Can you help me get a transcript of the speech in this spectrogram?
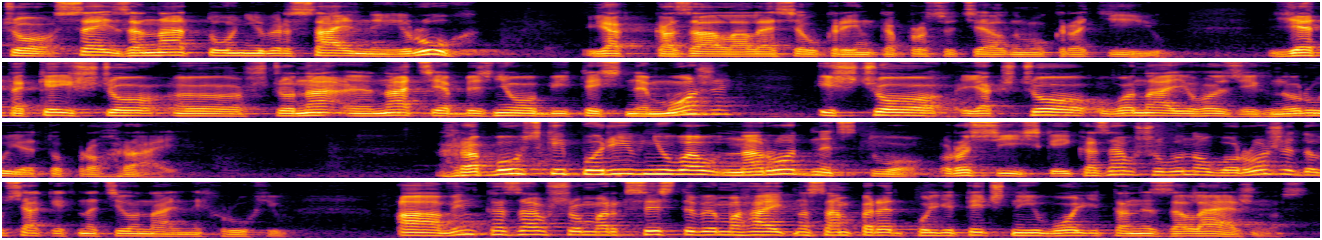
що цей занадто універсальний рух, як казала Леся Українка про соціал-демократію, є такий, що, е, що на, е, нація без нього обійтись не може, і що якщо вона його зігнорує, то програє. Грабовський порівнював народництво російське і казав, що воно вороже до всяких національних рухів. А він казав, що марксисти вимагають насамперед політичної волі та незалежності,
